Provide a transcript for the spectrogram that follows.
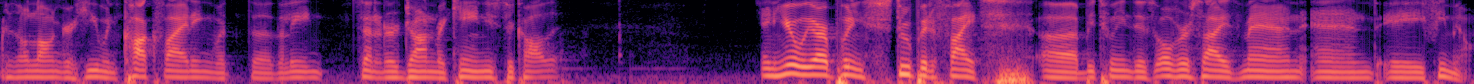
it's no longer human cockfighting, what the, the late Senator John McCain used to call it. And here we are putting stupid fights uh, between this oversized man and a female.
